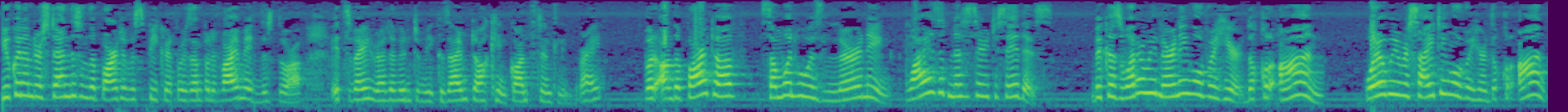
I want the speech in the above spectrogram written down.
You can understand this on the part of a speaker. For example, if I make this dua, it's very relevant to me because I'm talking constantly, right? But on the part of someone who is learning, why is it necessary to say this? Because what are we learning over here? The Quran. What are we reciting over here? The Quran.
